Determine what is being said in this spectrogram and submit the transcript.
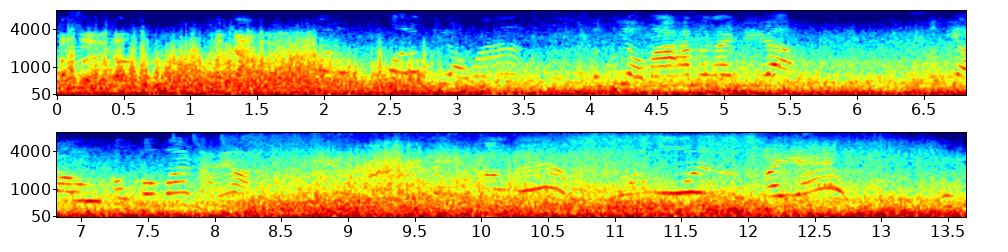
ข้าวสวยหรือข้าวข้าวเจ้า พอเราเกี่ยวมาเราเกี่ยวมาทำยังไงดีอะเราเกี่ยวเอาเข้าบ้านไหนอะทางแล้วโอ้ยโอ้ยไปแล้วโอ้โห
